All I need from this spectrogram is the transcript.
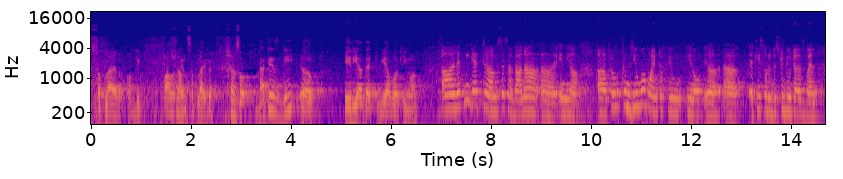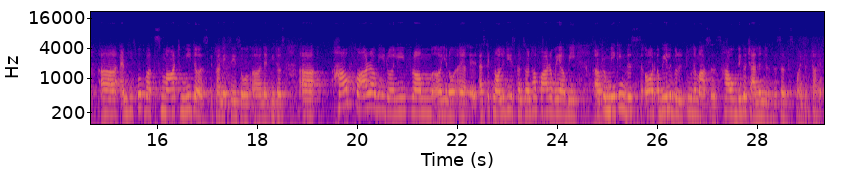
supplier of the power Sure. can supply them. Sure. So that is the uh, area that we are working on. Uh, let me get uh, Mr. Sardana uh, in here. Uh, from a consumer point of view, you know, uh, uh, at least for a distributor as well, and he spoke about smart meters, if I may say so, net meters. How far are we really from, you know, as technology is concerned, how far away are we from making this or available to the masses? How big a challenge is this at this point in time?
